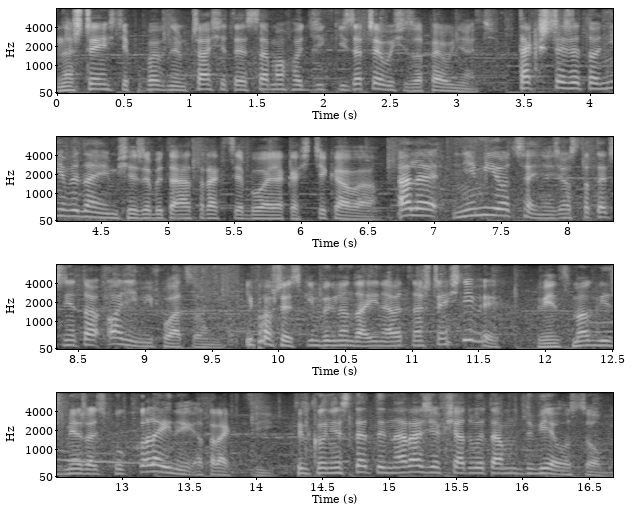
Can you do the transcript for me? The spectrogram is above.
Na szczęście po pewnym czasie te samochodziki zaczęły się zapełniać. Tak szczerze to nie wydaje mi się, żeby ta atrakcja była jakaś ciekawa. Ale nie mi oceniać, ostatecznie to oni mi płacą. I po wszystkim wyglądali nawet na szczęśliwych, więc mogli zmierzać ku kolejnej atrakcji. Tylko niestety na razie wsiadły tam dwie osoby,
